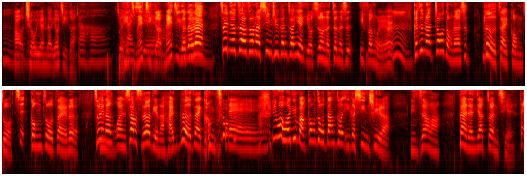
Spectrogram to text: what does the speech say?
嗯。哦球员的有几个？啊哈，就没几个，没几个，对不对？嗯？所以你就知道说呢，兴趣跟专业有时候呢，真的是一分为二。嗯，可是呢，周董呢是乐在工作，是。工作在乐，所以呢，晚上十二点呢还乐在工作。因为我已经把工作当做一个兴趣了，你知道吗？带人家赚钱，对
